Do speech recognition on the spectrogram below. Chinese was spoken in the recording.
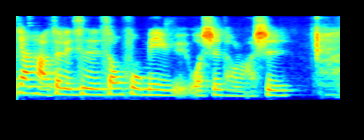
大家好，这里是松富密语，我是童老师。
